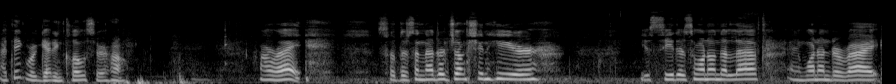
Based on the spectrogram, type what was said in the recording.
I think we're getting closer, huh? All right. So there's another junction here. You see there's one on the left and one on the right.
